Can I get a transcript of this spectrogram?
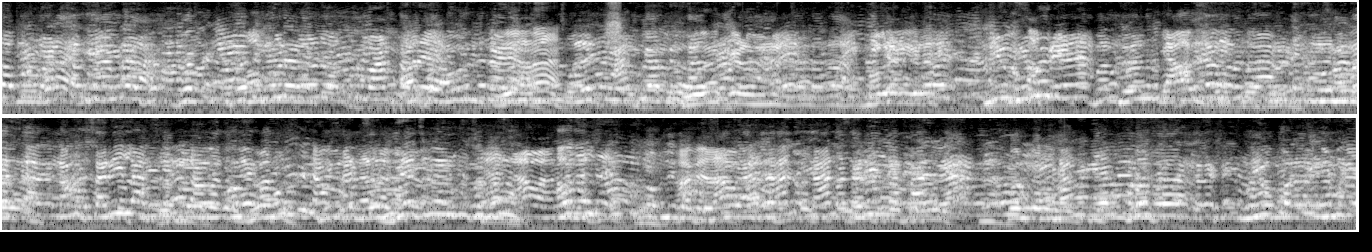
ಒಬ್ರು ಮಾಡ್ತಾರೆ ಒಬ್ರು ನೋಡಿ ಒಬ್ರು ಮಾಡ್ತಾರೆ ನೀವು ನಮ್ಗೆ ಸರಿ ಇಲ್ಲ? ನಾನು- ಸರಿ ಕೊಡೋದು? ನೀವು ಕೊಟ್ಟು ನಿಮ್ಗೆ?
